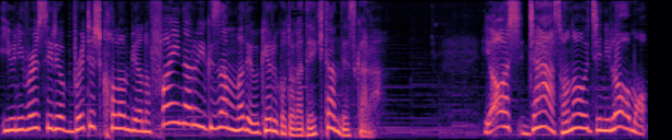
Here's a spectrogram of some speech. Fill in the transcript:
University of British Columbia の final exam まで受けることができたんですから。よしじゃあそのうちに law も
